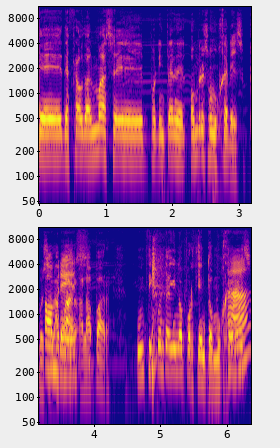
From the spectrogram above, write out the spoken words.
defraudan más eh, por Internet, hombres o mujeres? Pues a la par, a la par un 51% mujeres ah.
